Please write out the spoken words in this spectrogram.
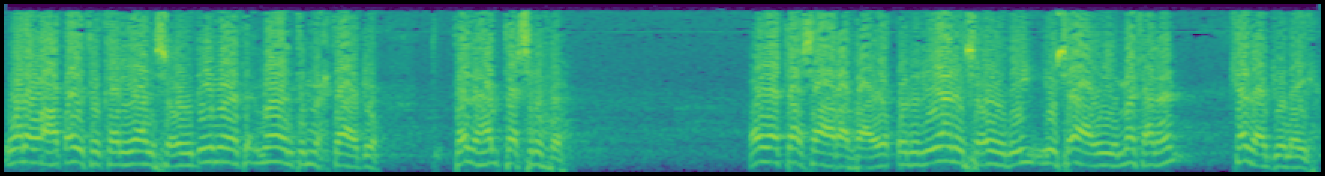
ولو أعطيتك ريال سعودي ما, ما أنت محتاجه. تذهب تصرفه. فيتصارف. يقول الريال السعودي يساوي مثلا كذا جنيه.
